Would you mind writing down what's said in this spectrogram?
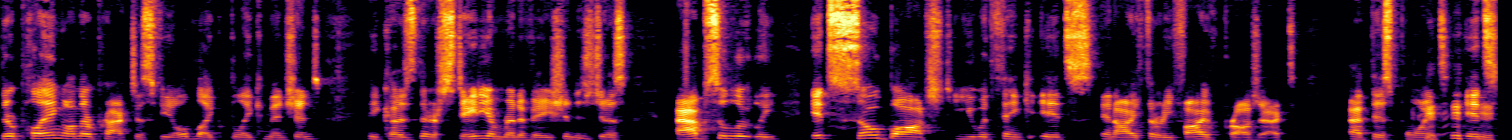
They're playing on their practice field, like Blake mentioned, because their stadium renovation is just absolutely. It's so botched. You would think it's an I thirty five project at this point. it's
